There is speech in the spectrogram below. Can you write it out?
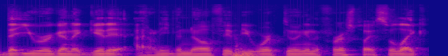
that you were going to get it, I don't even know if it'd be worth doing in the first place. So like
